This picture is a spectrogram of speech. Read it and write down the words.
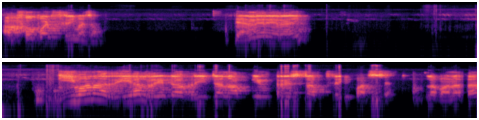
अब फोर पोइन्ट थ्रीमा जाउँ। ध्यान दिएर हेर है given a real rate of return of interest of 3% मतलब आना था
